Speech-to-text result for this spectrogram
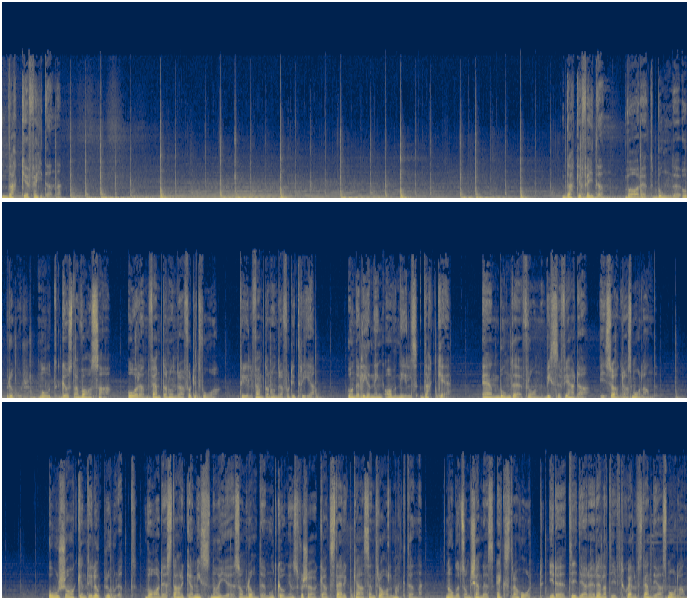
Dackefejden Dackefejden var ett bondeuppror mot Gustav Vasa åren 1542 till 1543 under ledning av Nils Dacke, en bonde från Vissefjärda i södra Småland. Orsaken till upproret var det starka missnöje som rådde mot kungens försök att stärka centralmakten, något som kändes extra hårt i det tidigare relativt självständiga Småland.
